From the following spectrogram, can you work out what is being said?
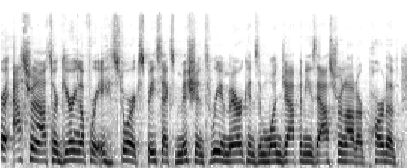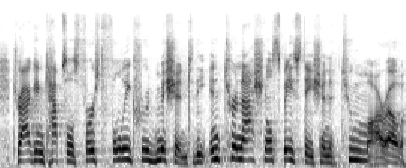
Astronauts are gearing up for a historic SpaceX mission. Three Americans and one Japanese astronaut are part of Dragon capsule's first fully crewed mission to the International Space Station tomorrow.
